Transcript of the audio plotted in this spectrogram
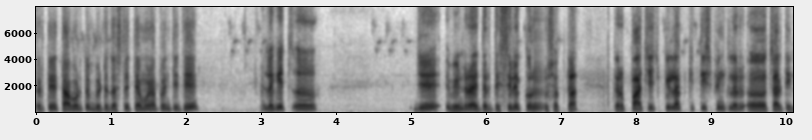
तर ते ताबडतोब भेटत असते. त्यामुळे आपण तिथे लगेच जे वेंडर आहे तर ते सिलेक्ट करू शकता. तर पाच एच पीला किती स्प्रिंकलर चालतील?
